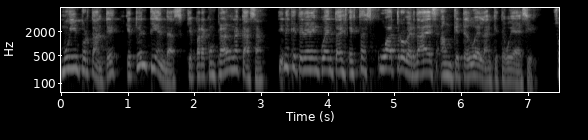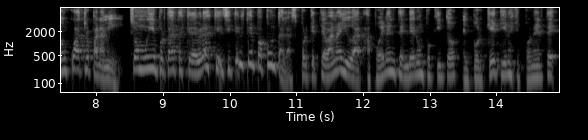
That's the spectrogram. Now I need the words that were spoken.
muy importante que tú entiendas que para comprar una casa tienes que tener en cuenta estas cuatro verdades, aunque te duelan, que te voy a decir. Son cuatro para mí. Son muy importantes que de verdad que si tienes tiempo apúntalas porque te van a ayudar a poder entender un poquito el por qué tienes que ponerte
